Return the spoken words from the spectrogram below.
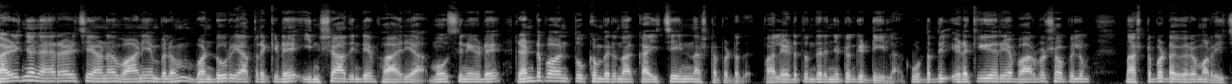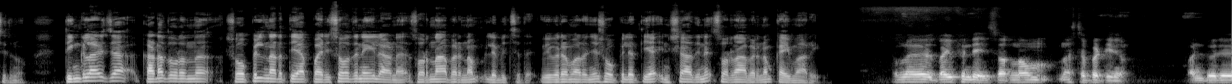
കഴിഞ്ഞ ഞായറാഴ്ചയാണ് വാണിയമ്പലം വണ്ടൂർ യാത്രയ്ക്കിടെ ഇൻഷാദിന്റെ ഭാര്യ മോസിനയുടെ രണ്ട് പവൻ തൂക്കം വരുന്ന കൈച്ചെയിൻ നഷ്ടപ്പെട്ടത്. പലയിടത്തും തിരഞ്ഞിട്ടും കിട്ടിയില്ല. കൂട്ടത്തിൽ ഇടയ്ക്ക് കയറിയ ബാർബർ ഷോപ്പിലും നഷ്ടപ്പെട്ട വിവരം അറിയിച്ചിരുന്നു. തിങ്കളാഴ്ച കട തുറന്ന് ഷോപ്പിൽ നടത്തിയ പരിശോധനയിലാണ് സ്വർണാഭരണം ലഭിച്ചത്. വിവരമറിഞ്ഞ് ഷോപ്പിലെത്തിയ ഇൻഷാദിന് സ്വർണാഭരണം കൈമാറി. നമ്മളെ വൈഫിന്റെ സ്വർണം നഷ്ടപ്പെട്ടിനു വണ്ടൂര്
